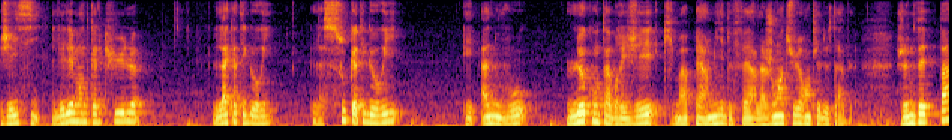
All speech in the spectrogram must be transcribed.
J'ai ici l'élément de calcul, la catégorie, la sous-catégorie et à nouveau le compte abrégé qui m'a permis de faire la jointure entre les deux tables. Je ne vais pas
